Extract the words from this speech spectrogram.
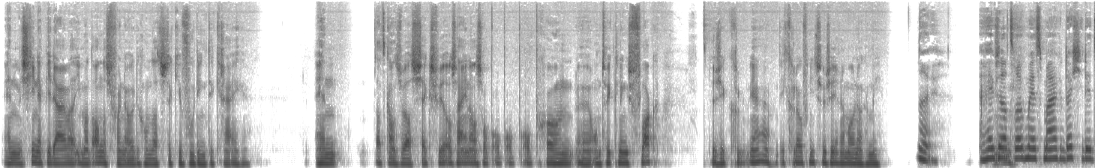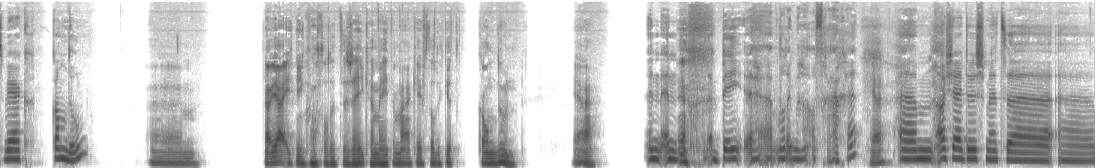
En misschien heb je daar wel iemand anders voor nodig om dat stukje voeding te krijgen. En dat kan zowel seksueel zijn als op, op, op, op gewoon uh, ontwikkelingsvlak. Dus ik, ja, ik geloof niet zozeer in monogamie. Nee. Heeft dat er ook mee te maken dat je dit werk kan doen? Um, nou ja, ik denk wel dat het er zeker mee te maken heeft dat ik het kan doen. Ja. En, en ben je, uh, wat ik me dan afvraag, hè? Ja. Um, als jij dus met, uh, uh,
